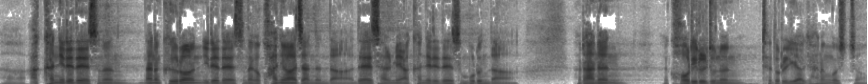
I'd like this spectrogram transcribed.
아, 악한 일에 대해서는 나는 그런 일에 대해서 내가 관여하지 않는다. 내 삶의 악한 일에 대해서 모른다. 라는 거리를 두는 태도를 이야기하는 것이죠.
